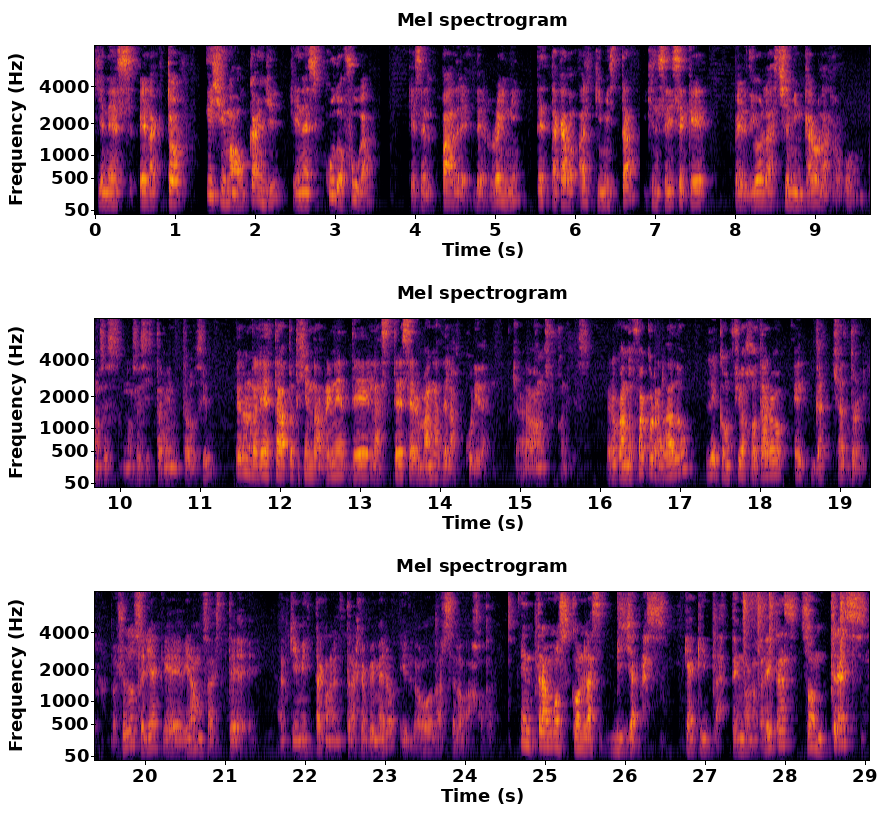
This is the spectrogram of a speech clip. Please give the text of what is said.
quien es el actor Ishimao Kanji, quien es Kudo Fuga, que es el padre de Reini, destacado alquimista, quien se dice que perdió la Sheminkar o la robó, no sé, no sé si está bien traducido, pero en realidad estaba protegiendo a Reine de las tres hermanas de la oscuridad, que ahora vamos con ellas. Pero cuando fue acorralado, le confió a Jotaro el Gacha Driver. Lo justo sería que viéramos a este alquimista con el traje primero y luego dárselo a Jotaro. Entramos con las villanas, que aquí las tengo anotaditas. Son tres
